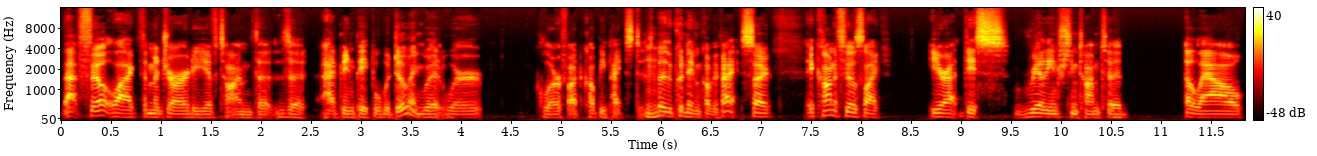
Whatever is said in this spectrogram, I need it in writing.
that felt like the majority of time that, that admin people were doing were, were glorified copy pasters, Mhm. but they couldn't even copy paste. So it kind of feels like you're at this really interesting time to allow.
